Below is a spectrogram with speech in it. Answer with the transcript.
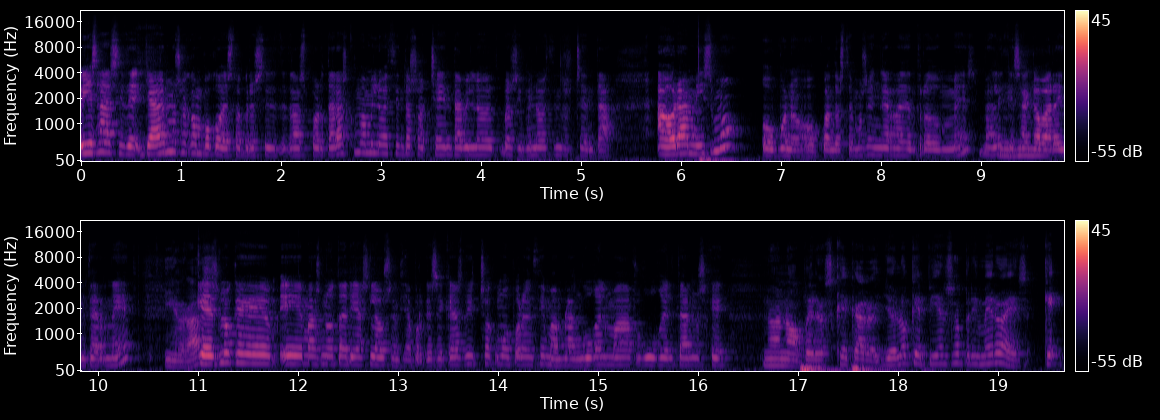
Oye, Sara, si te- ya hemos sacado un poco de esto, pero si te transportaras como a 1980, 19 bueno, sí, 1980, ahora mismo, o bueno, o cuando estemos en guerra dentro de un mes, ¿vale? Que se acabará internet, ¿Y el gas? ¿qué es lo que eh, más notarías la ausencia? Porque sé que has dicho como por encima, en plan Google Maps, Google tal, no sé qué. No, no, pero es que claro, yo lo que pienso primero es, ¿qué,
